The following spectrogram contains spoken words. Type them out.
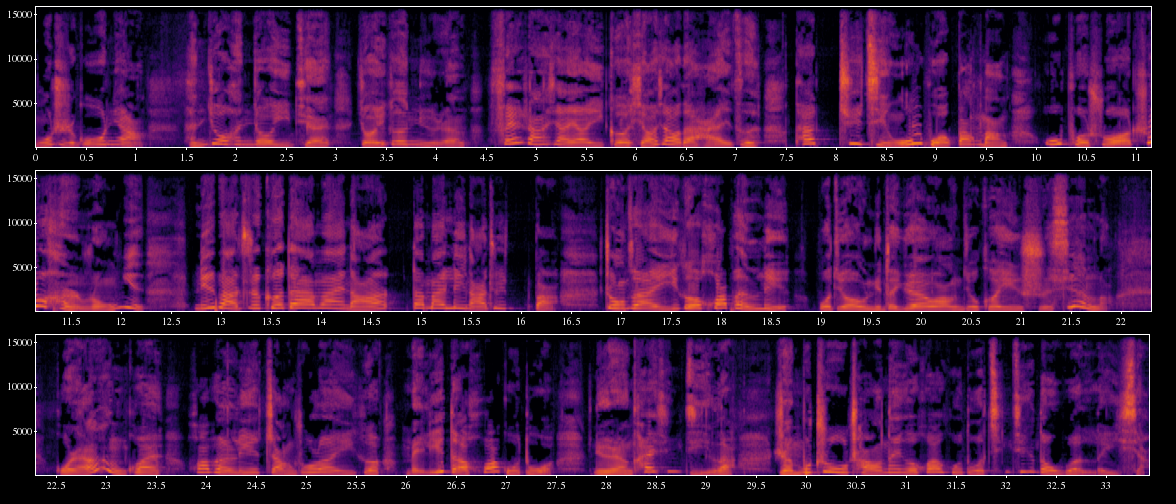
拇指姑娘。很久很久以前，有一个女人非常想要一个小小的孩子，她去请巫婆帮忙。巫婆说：“这很容易，你把这颗大麦拿大麦粒拿去吧，种在一个花盆里，不久你的愿望就可以实现了。”果然，很快，花盆里长出了一个美丽的花骨朵。女人开心极了，忍不住朝那个花骨朵轻轻地吻了一下。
